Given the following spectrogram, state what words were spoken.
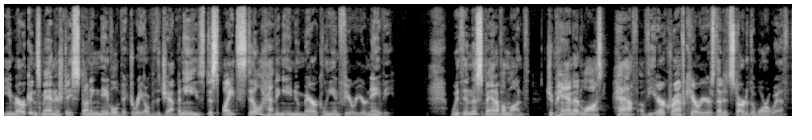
the Americans managed a stunning naval victory over the Japanese despite still having a numerically inferior navy. Within the span of a month, Japan had lost half of the aircraft carriers that it started the war with.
